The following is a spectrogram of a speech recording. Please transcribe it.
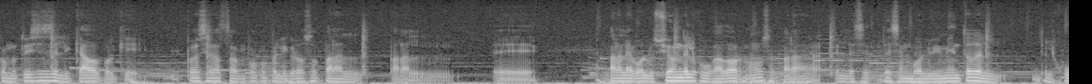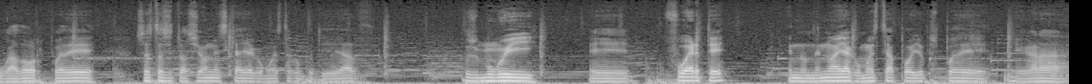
como tú dices, delicado porque puede ser hasta un poco peligroso para el, para el, eh, para la evolución del jugador, ¿no? O sea, para el des- desenvolvimiento del, del jugador. Puede, o sea, estas situaciones que haya como esta competitividad, pues muy eh, fuerte, en donde no haya como este apoyo, pues puede llegar a,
